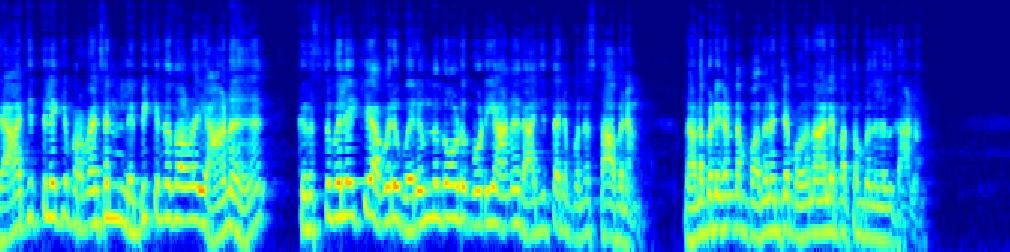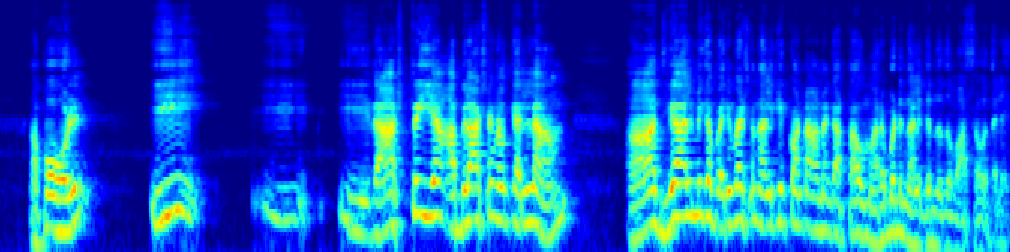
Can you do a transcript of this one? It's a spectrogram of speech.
രാജ്യത്തിലേക്ക് പ്രവേശനം ലഭിക്കുന്നതോടെയാണ് ക്രിസ്തുവിലേക്ക് അവർ വരുന്നതോടു കൂടിയാണ് രാജ്യത്തിന്റെ പുനഃസ്ഥാപനം. നടപടി ഗ്രന്ഥം പതിനഞ്ച് പതിനാല് പത്തൊമ്പതിൽ അത് കാണാം. അപ്പോൾ ഈ- ഈ രാഷ്ട്രീയ അഭിലാഷങ്ങൾക്കെല്ലാം ആധ്യാത്മിക പരിവേഷം നൽകിക്കൊണ്ടാണ് കർത്താവ് മറുപടി നൽകുന്നത് വാസ്തവത്തിൽ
